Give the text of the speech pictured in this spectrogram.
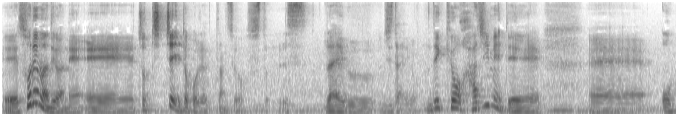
えーそれまではね、えーちょっとちっちゃいところでやったんですよ、ライブ自体を。で、今日初めて、えー、大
